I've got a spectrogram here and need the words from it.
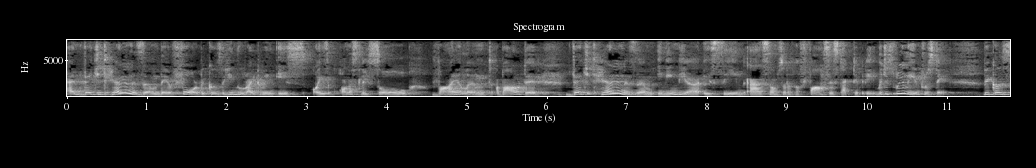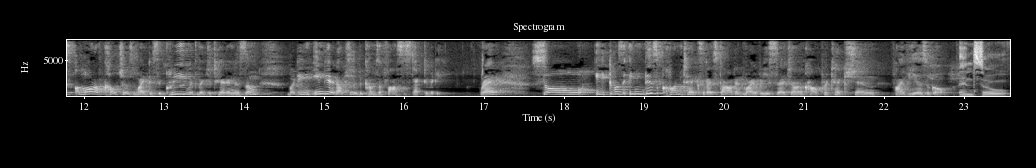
and vegetarianism, therefore, because the Hindu right wing is is honestly so violent about it, vegetarianism in India is seen as some sort of a fascist activity, which is really interesting. Because a lot of cultures might disagree with vegetarianism, but in India it actually becomes a fascist activity right? So it was in this context that I started my research on cow protection five years ago. And so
